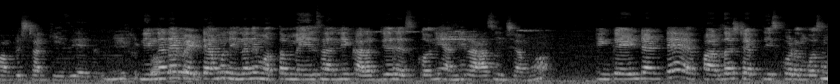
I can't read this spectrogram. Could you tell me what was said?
పంపించడానికి ఈజీ అవుతుంది నిన్ననే పెట్టాము నిన్ననే మొత్తం మెయిల్స్ అన్ని కలెక్ట్ చేసేసుకొని అన్ని రాసి ఉంచాము. ఇంకా ఏంటంటే ఫర్దర్ స్టెప్ తీసుకోవడం కోసం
